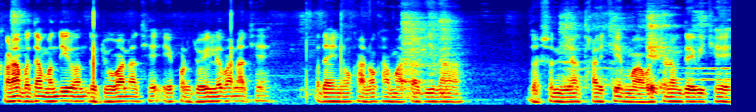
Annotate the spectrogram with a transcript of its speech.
ઘણા બધા મંદિરો અંદર જોવાના છે, એ પણ જોઈ લેવાના છે. બધા નોખા નોખા માતાજીના દર્શન ત્યાં થાય છે. મા વૈષ્ણવ દેવી છે,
